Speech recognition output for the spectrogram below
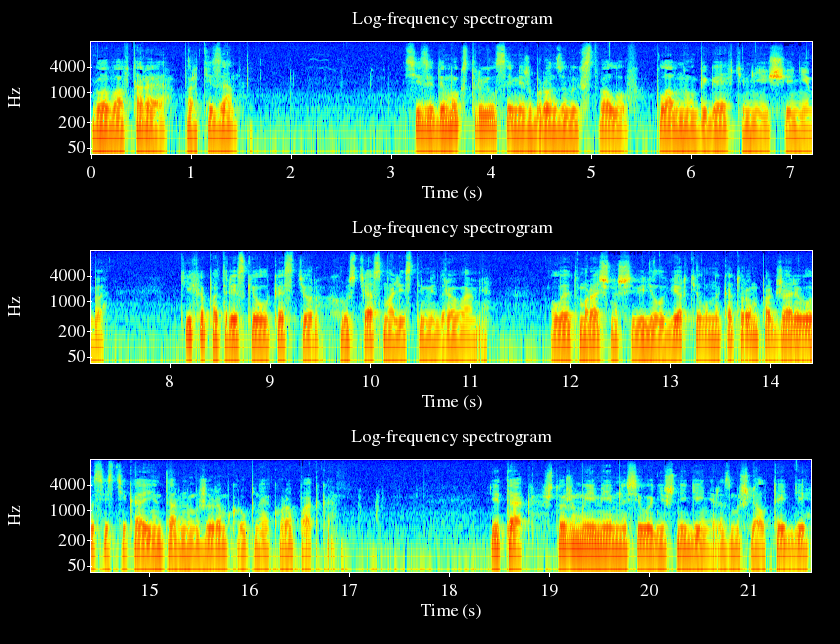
Глава вторая. Партизан. Сизый дымок струился меж бронзовых стволов, плавно убегая в темнеющее небо. Тихо потрескивал костер, хрустя смолистыми дровами. Лед мрачно шевелил вертел, на котором поджаривалась, истекая янтарным жиром, крупная куропатка. «Итак, что же мы имеем на сегодняшний день?» – размышлял Тедди,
